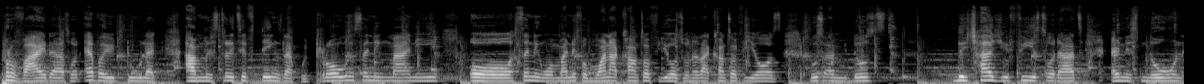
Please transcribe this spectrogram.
providers, whatever you do, like administrative things like withdrawing, sending money, or sending money from one account of yours to another account of yours. Those are those they charge you fees for that and it's known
